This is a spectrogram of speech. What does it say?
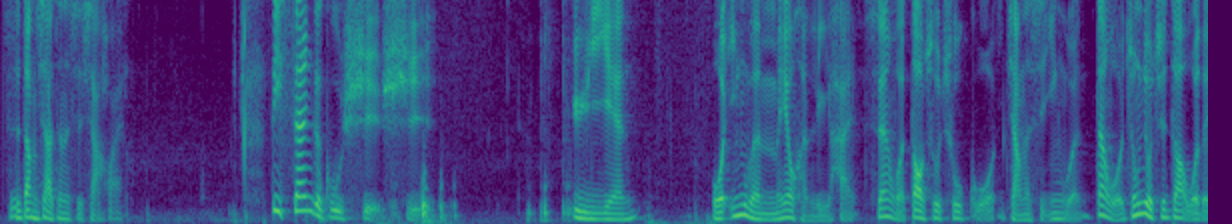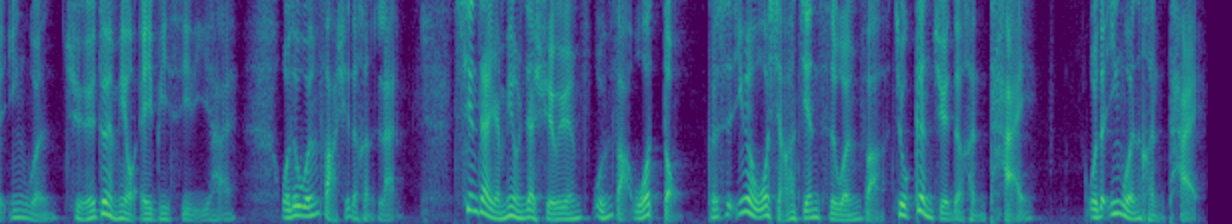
只是当下真的是吓坏了。第三个故事是语言，我英文没有很厉害，虽然我到处出国讲的是英文，但我终究知道我的英文绝对没有 A B C 厉害。我的文法学的很烂，现在人没有人在学文文法，我懂。可是因为我想要坚持文法，就更觉得很台。我的英文很台，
